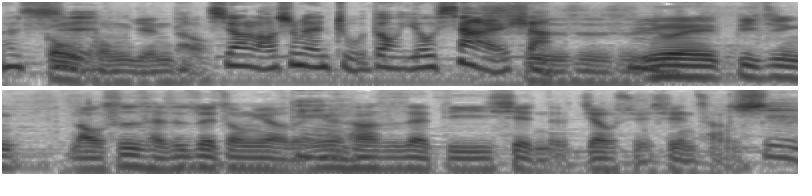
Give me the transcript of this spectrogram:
共同研讨。希望老师们主动由下而上。是是是，因为毕竟。老师才是最重要的，因为他是在第一线的教学现场。是，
